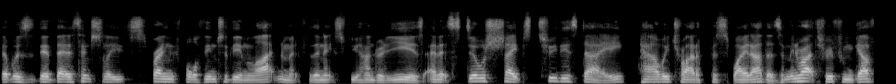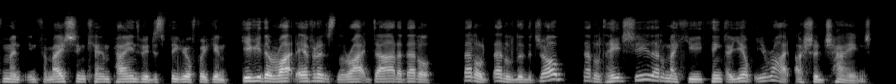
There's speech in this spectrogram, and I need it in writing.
that was that, that essentially sprang forth into the Enlightenment for the next few hundred years, and it still shapes to this day how we try to persuade others. I mean, right through from government information campaigns, we just figure if we can give you the right evidence and the right data, that'll that'll that'll do the job. That'll teach you. That'll make you think, oh, yeah, you're right. I should change.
